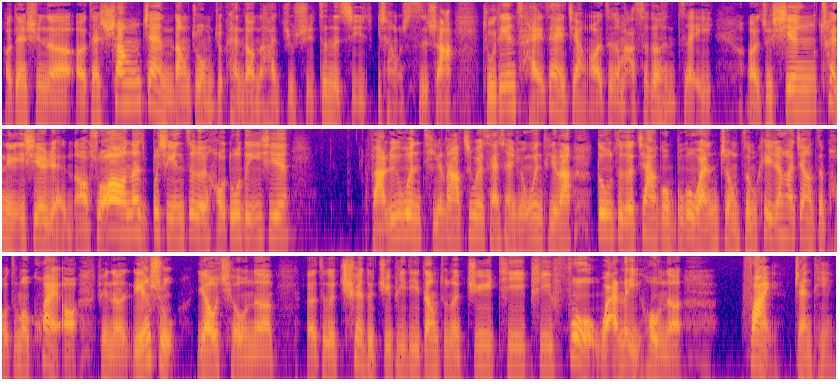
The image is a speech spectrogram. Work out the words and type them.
啊，但是呢，呃，在商战当中，我们就看到呢，它就是。真的是一一场厮杀。昨天才在讲啊，这个马斯克很贼，呃，就先串联一些人啊，说哦，那不行，这个好多的一些法律问题啦、智慧财产权问题啦，都这个架构不够完整，怎么可以让他这样子跑这么快啊？所以呢，联署要求呢，呃，这个 Chat GPT 当中的 GTP Four 完了以后呢，Fine 暂停。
